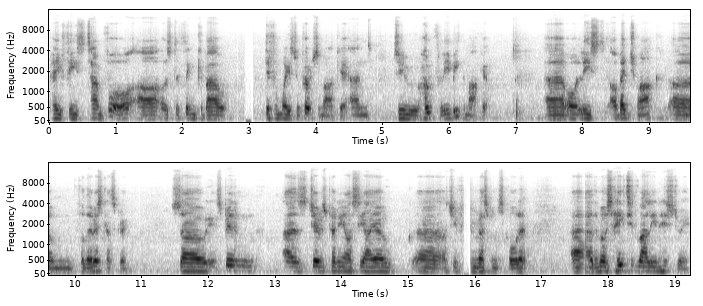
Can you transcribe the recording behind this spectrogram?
pay fees to TAM for are us to think about different ways to approach the market and to hopefully beat the market, uh, or at least our benchmark um, for their risk category. So it's been, as James Penny, our CIO, uh, our chief investments called it, uh, the most hated rally in history.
